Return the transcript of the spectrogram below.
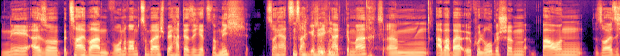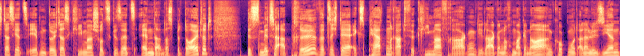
Nee, also bezahlbaren Wohnraum zum Beispiel hat er sich jetzt noch nicht zur Herzensangelegenheit gemacht. Ähm, aber bei ökologischem Bauen soll sich das jetzt eben durch das Klimaschutzgesetz ändern. Das bedeutet, bis Mitte April wird sich der Expertenrat für Klimafragen die Lage nochmal genauer angucken und analysieren,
